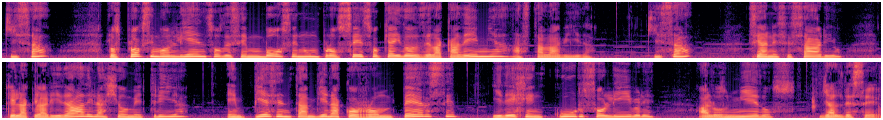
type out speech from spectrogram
Quizá los próximos lienzos desembocen un proceso que ha ido desde la academia hasta la vida. Quizá sea necesario que la claridad y la geometría empiecen también a corromperse y dejen curso libre a los miedos y al deseo.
